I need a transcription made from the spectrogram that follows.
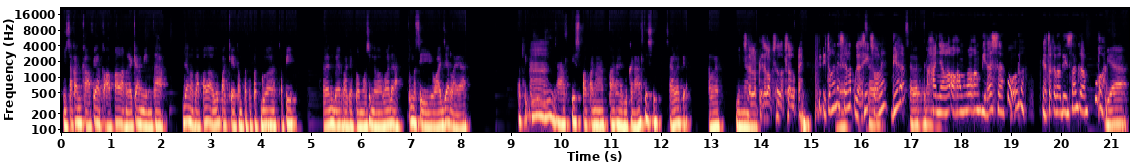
misalkan kafe atau apalah mereka yang minta, udah nggak apa-apa lah lu pakai tempat-tempat gua, tapi kalian bayar pakai promosi nggak apa-apa dah, itu masih wajar lah ya. Tapi Ah. ini artis papanata, eh bukan artis sih, seleb ya, seleb dengan seleb seleb seleb seleb. Eh hitungannya Ya, seleb gak sih? Seleb. soalnya dia selebgram. hanyalah orang-orang biasa. Wah yang terkenal di Instagram. Wah. Dia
